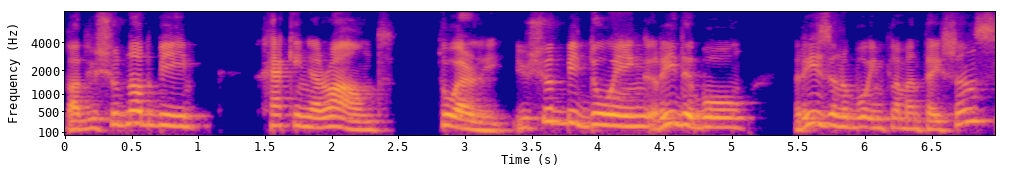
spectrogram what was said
but you should not be hacking around too early. You should be doing readable, reasonable implementations.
